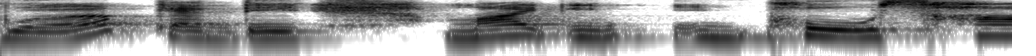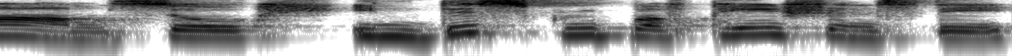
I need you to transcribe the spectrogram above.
work and they might impose harm. So in this group of patients they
